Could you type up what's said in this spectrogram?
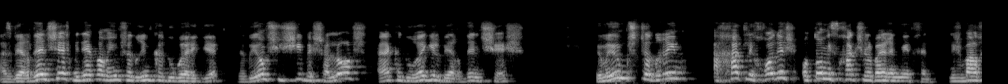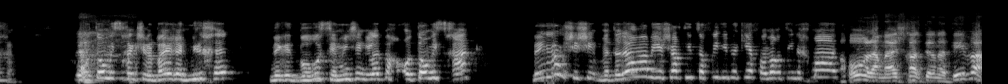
אז בירדן 6 מדי פעם היו משדרים כדורגל, וביום שישי בשלוש היה כדורגל בירדן 6, והם היו משדרים אחת לחודש אותו משחק של ביירן מינכן, נשבע לך. אותו משחק של ביירן מינכן נגד בורוסיה מינשן גלדבך, אותו משחק, ביום שישי, ואתה יודע מה, ישבתי, צפיתי בכיף, אמרתי, נחמד, ברור, למה יש לך אלטרנטיבה?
